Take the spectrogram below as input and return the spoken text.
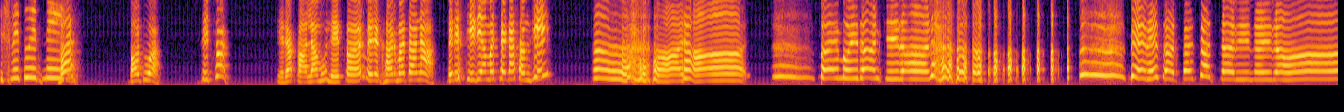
इसमें तो इतने बस बहुत हुआ। छोड़। तेरा काला मुँह लेकर मेरे घर मत आना। मेरी सीढ़ियाँ मत चढ़ना समझी? हाय हाय मोईरान की रान मेरे सर पर छत्तर ही नहीं रहा।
